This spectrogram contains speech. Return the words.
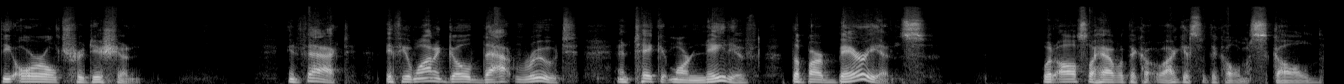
the oral tradition. In fact, if you want to go that route and take it more native, the barbarians would also have what they call, well, I guess what they call them a skald.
